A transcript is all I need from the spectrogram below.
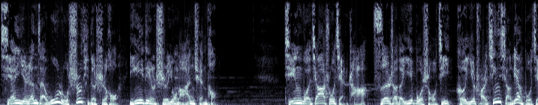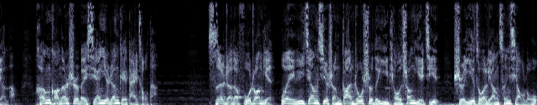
嫌疑人在侮辱尸体的时候一定使用了安全套。经过家属检查，死者的一部手机和一串金项链不见了，很可能是被嫌疑人给带走的。死者的服装店位于江西省赣州市的一条商业街，是一座两层小楼，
